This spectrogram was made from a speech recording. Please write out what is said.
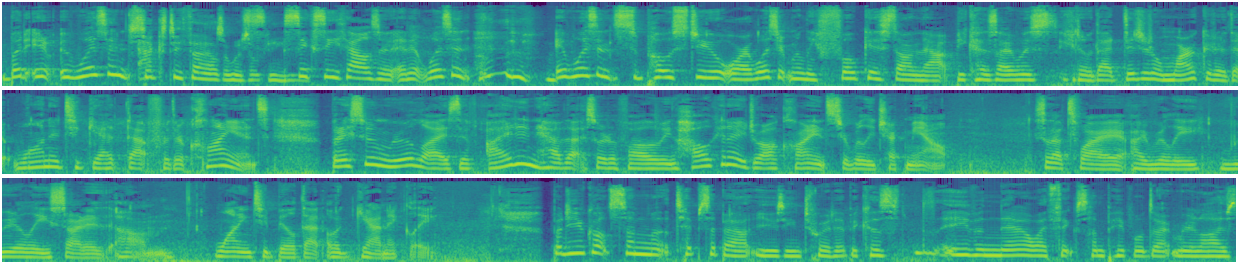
but it, it wasn't 60,000 we're talking. 60,000 and it wasn't it wasn't supposed to or I wasn't really focused on that because I was, you know, that digital marketer that wanted to get that for their clients. But I soon realized if I didn't have that sort of following, how can I draw clients to really check me out? So that's why I really, really started um, wanting to build that organically. But you've got some tips about using Twitter because even now I think some people don't realise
